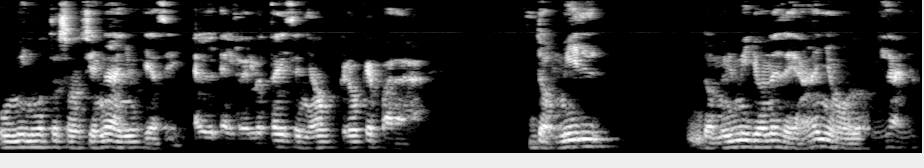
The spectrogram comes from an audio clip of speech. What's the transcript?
un minuto son 100 años y así. El, el reloj está diseñado creo que para 2000, 2000 millones de años o 2000 años.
